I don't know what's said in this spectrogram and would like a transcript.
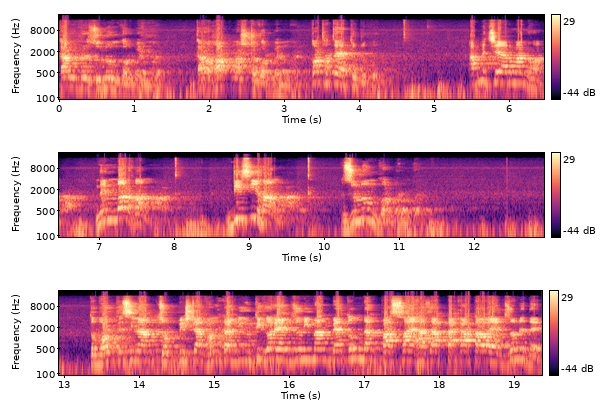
কারোর উপরে জুলুম করবেন না। কারও হক নষ্ট করবেন না। কথা তো এতটুকু। আপনি চেয়ারম্যান হন, মেম্বার হন, ডিসি হন জুলুম করবেন। তো বলতেছিলাম চব্বিশটা ঘণ্টা ডিউটি করে একজন ইমাম বেতন দেন পাঁচ ছয় হাজার টাকা তাও একজনে দেয়।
